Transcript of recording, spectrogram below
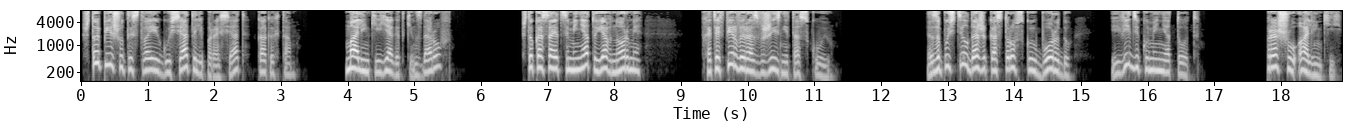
Что пишут из твоих гусят или поросят, как их там? Маленький Ягодкин здоров? Что касается меня, то я в норме, хотя в первый раз в жизни тоскую. Запустил даже Костровскую бороду, и видик у меня тот. Прошу, аленький,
